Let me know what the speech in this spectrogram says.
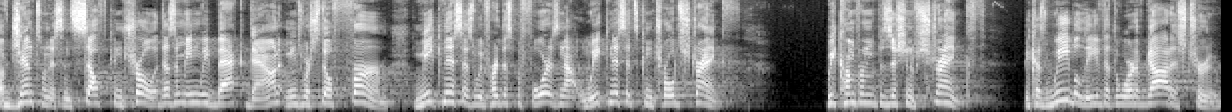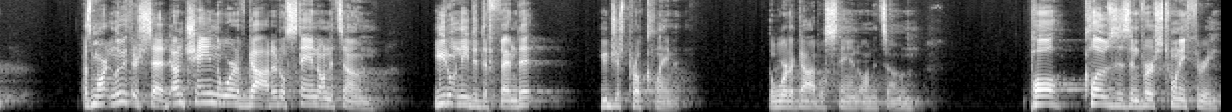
of gentleness and self control. It doesn't mean we back down, it means we're still firm. Meekness, as we've heard this before, is not weakness, it's controlled strength. We come from a position of strength because we believe that the Word of God is true. As Martin Luther said, unchain the Word of God, it'll stand on its own. You don't need to defend it, you just proclaim it. The Word of God will stand on its own. Paul closes in verse 23,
